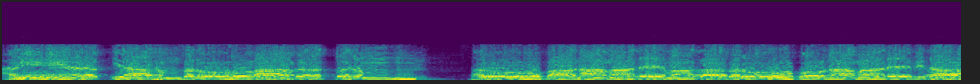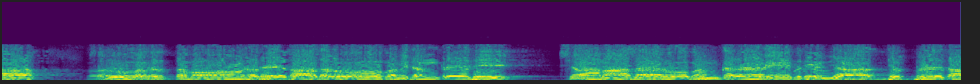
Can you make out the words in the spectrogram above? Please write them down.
अनेन किलासम् सरोपाकरत्वजम् सरोपा नाम ते माता सरोपो नाम ते पिता। सरूपकृत्तमोषधेता सरूपमिदम् क्रेधि। श्यामासरूपम् करणे पृथिव्याध्युद्भृता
